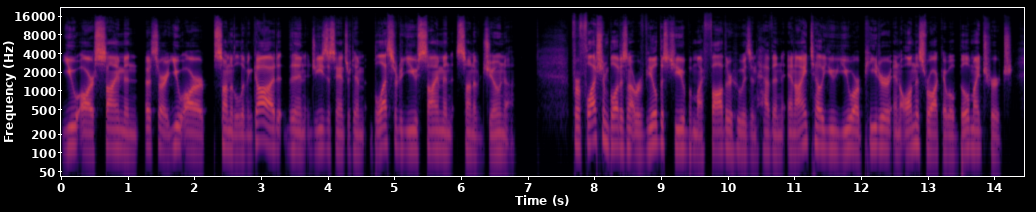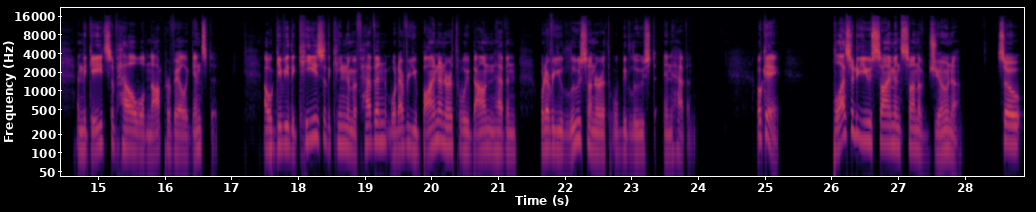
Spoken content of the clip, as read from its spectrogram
You are Simon, uh, sorry, you are Son of the living God, then Jesus answered him, Blessed are you, Simon, son of Jonah. For flesh and blood has not revealed this to you, but my Father who is in heaven. And I tell you, you are Peter, and on this rock I will build my church, and the gates of hell will not prevail against it. I will give you the keys of the kingdom of heaven. Whatever you bind on earth will be bound in heaven. Whatever you loose on earth will be loosed in heaven. Okay. Blessed are you, Simon, son of Jonah. So,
